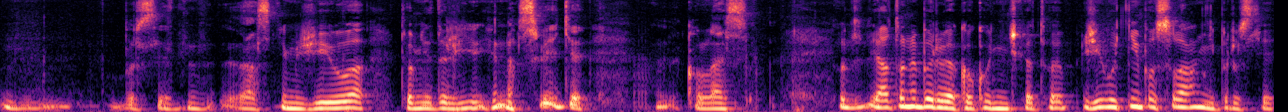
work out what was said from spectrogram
mm, prostě já s tím žiju a to mě drží na světě. Jako les. Já to neberu jako koníčka, to je životní poslání prostě.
